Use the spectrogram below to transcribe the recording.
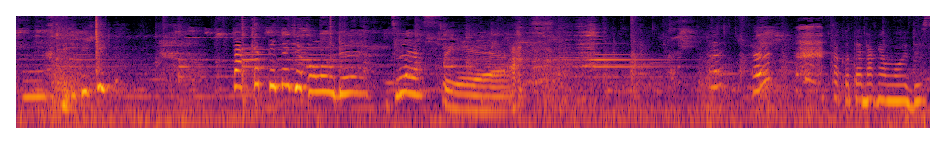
Paketin aja kalau udah jelas. Ya takut anaknya modus.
